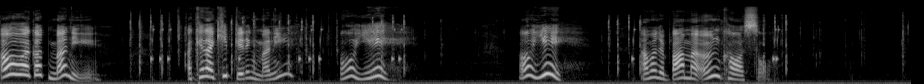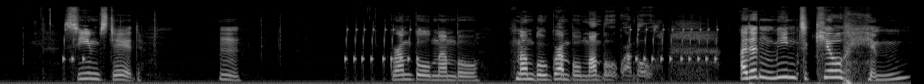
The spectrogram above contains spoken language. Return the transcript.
Oh, I got money. Uh, can I keep getting money? Oh, yeah. Oh yeah! I'm gonna buy my own castle. Seems dead. Hmm. Grumble, mumble. Mumble, grumble, mumble, grumble. I didn't mean to kill him.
